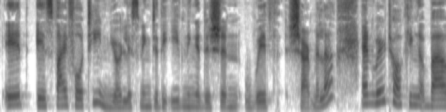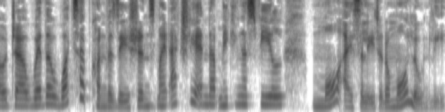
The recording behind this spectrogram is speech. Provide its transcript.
It is 5:14. You're listening to the evening edition with Sharmila, and we're talking about uh, whether WhatsApp conversations might actually end up making us feel more isolated or more lonely.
